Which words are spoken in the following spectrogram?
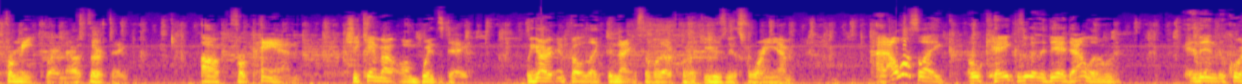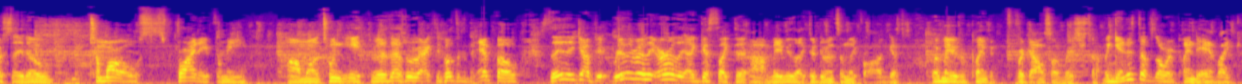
For me, right now it's Thursday. Uh, for Pan, she came out on Wednesday. We got her info like the night and stuff like that. Of course, like usually it's 4 a.m. And I was like, okay, because we got the day of download. And then of course, you know, tomorrow's Friday for me um, on the 28th. That's where we're actually supposed to get the info. So they, they dropped it really, really early. I guess like the um, maybe like they're doing something for August, or maybe they're playing for, for down celebration stuff. Again, this stuff's already planned ahead like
